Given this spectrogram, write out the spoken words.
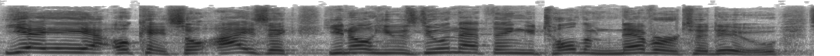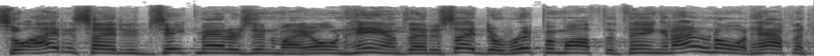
Yeah, yeah, yeah, okay, so Isaac, you know, he was doing that thing you told him never to do. So I decided to take matters into my own hands. I decided to rip him off the thing, and I don't know what happened.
